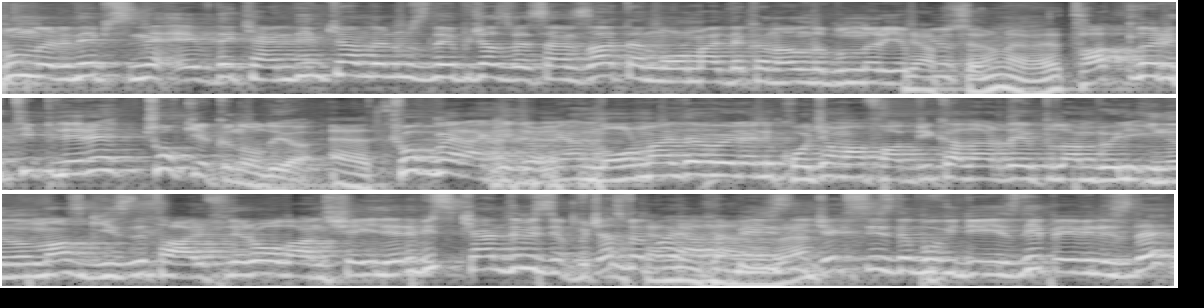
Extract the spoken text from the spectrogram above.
Bunların hepsini evde kendi imkanlarımızla yapacağız ve sen zaten normalde kanalında bunları yapıyorsun. Yaptım, evet. Tatları, tipleri çok yakın oluyor. Evet. Çok merak ediyorum. Yani normalde böyle hani kocaman fabrikalarda yapılan böyle inanılmaz gizli tarifleri olan şeyleri biz kendimiz yapacağız ve Kendi bayağı da imkanımızla. benzeyecek. Siz de bu videoyu izleyip evinizde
